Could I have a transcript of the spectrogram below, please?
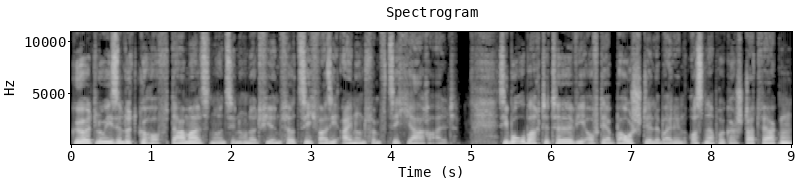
gehört Luise Lütgehoff. Damals, 1944, war sie 51 Jahre alt. Sie beobachtete, wie auf der Baustelle bei den Osnabrücker Stadtwerken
